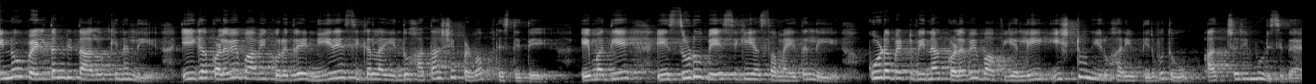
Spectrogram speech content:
ಇನ್ನು ಬೆಳ್ತಂಗಡಿ ತಾಲೂಕಿನಲ್ಲಿ ಈಗ ಕೊಳವೆ ಬಾವಿ ಕೊರೆದ್ರೆ ನೀರೇ ಸಿಗಲ್ಲ ಎಂದು ಹತಾಶೆ ಪಡುವ ಪರಿಸ್ಥಿತಿ. ಈ ಮಧ್ಯೆ ಈ ಸುಡು ಬೇಸಿಗೆಯ ಸಮಯದಲ್ಲಿ ಕೂಡಬೆಟ್ಟುವಿನ ಕೊಳವೆ ಬಾವಿಯಲ್ಲಿ ಇಷ್ಟು ನೀರು ಹರಿಯುತ್ತಿರುವುದು ಅಚ್ಚರಿ ಮೂಡಿಸಿದೆ.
